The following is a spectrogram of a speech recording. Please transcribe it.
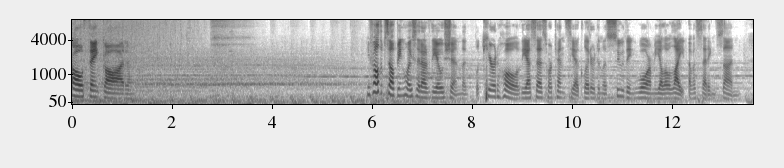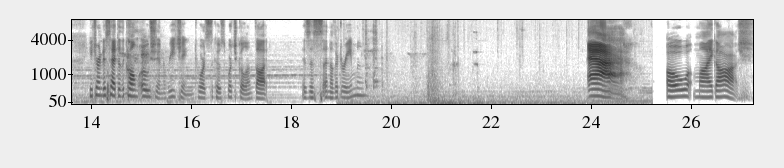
Oh, thank God. Felt himself being hoisted out of the ocean. The lacquered hull of the SS Hortensia glittered in the soothing, warm yellow light of a setting sun. He turned his head to the calm ocean, reaching towards the coast of Portugal, and thought, Is this another dream? Ah! Oh my gosh.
